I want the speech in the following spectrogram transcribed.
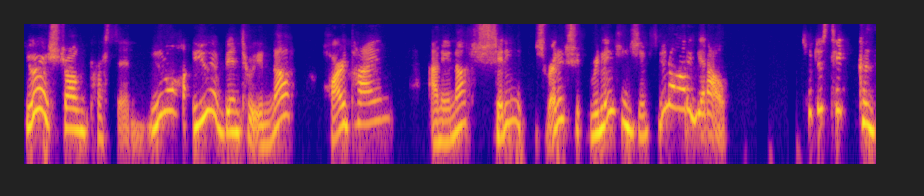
You're a strong person. You know, you have been through enough hard times and enough shitty relationships. You know how to get out. So just take because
